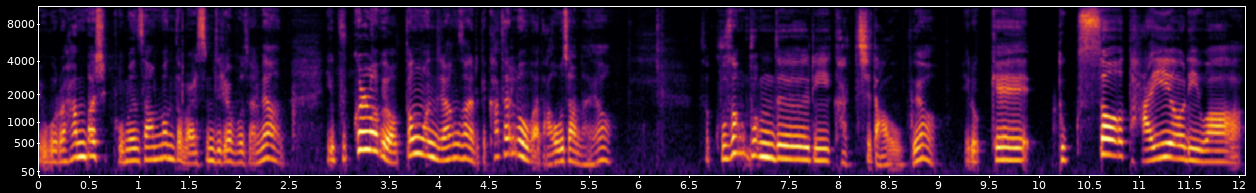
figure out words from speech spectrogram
이거를 한 번씩 보면서 한 번 더 말씀드려보자면 이 북클럽이 어떤 건지 항상 이렇게 카탈로그가 나오잖아요. 그래서 구성품들이 같이 나오고요. 이렇게 독서 다이어리와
